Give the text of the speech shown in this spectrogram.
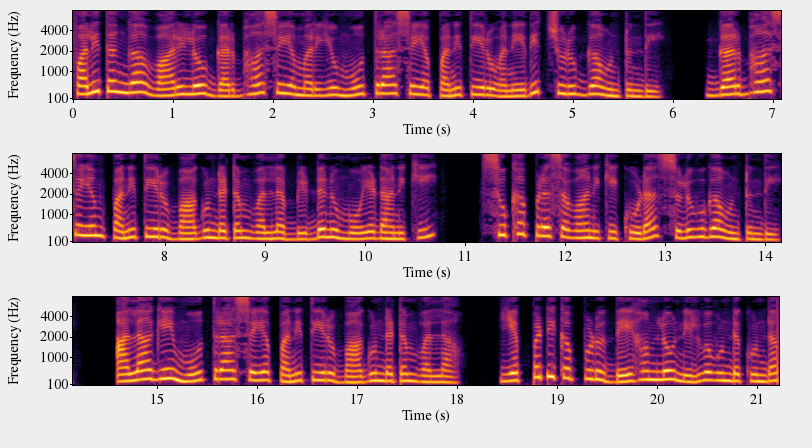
ఫలితంగా వారిలో గర్భాశయ మరియు మూత్రాశయ పనితీరు అనేది చురుగ్గా ఉంటుంది. గర్భాశయం పనితీరు బాగుండటం వల్ల బిడ్డను మోయడానికి సుఖప్రసవానికి కూడా సులువుగా ఉంటుంది. అలాగే మూత్రాశయ పనితీరు బాగుండటం వల్ల ఎప్పటికప్పుడు దేహంలో నిల్వ ఉండకుండా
